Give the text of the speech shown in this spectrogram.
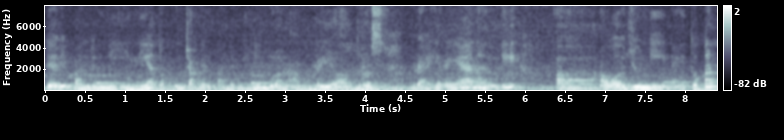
dari pandemi ini atau puncak dari pandemi ini bulan April, terus berakhirnya nanti eh, awal Juni. Nah itu kan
